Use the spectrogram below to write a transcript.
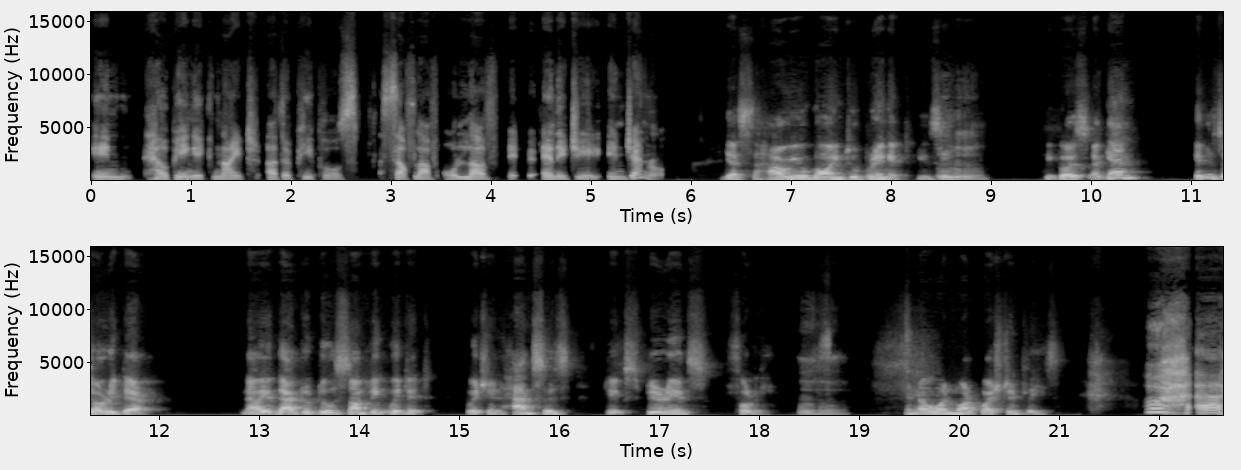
in helping ignite other people's self love or love energy in general. Yes, how are you going to bring it, you see? Mm-hmm. Because again, it is already there. Now you've got to do something with it which enhances the experience fully. Mm-hmm. And now, one more question, please. Oh, uh,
